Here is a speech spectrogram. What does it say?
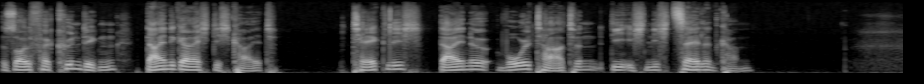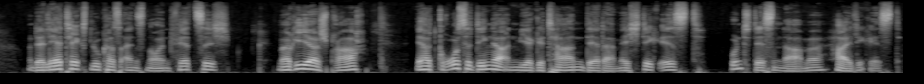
soll verkündigen deine Gerechtigkeit, täglich deine Wohltaten, die ich nicht zählen kann. Und der Lehrtext Lukas 1,49 Maria sprach, er hat große Dinge an mir getan, der da mächtig ist und dessen Name heilig ist.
